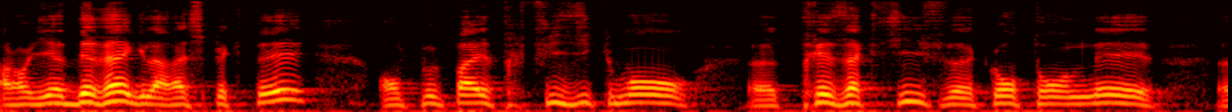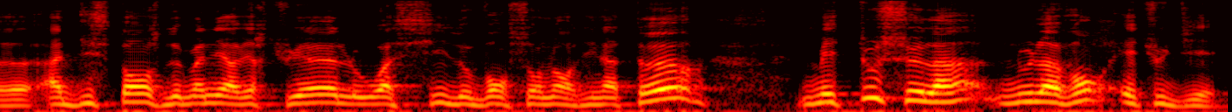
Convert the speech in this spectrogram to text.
Alors il y a des règles à respecter. On ne peut pas être physiquement euh, très actif quand on est euh, à distance de manière virtuelle ou assis devant son ordinateur. Mais tout cela, nous l'avons étudié,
